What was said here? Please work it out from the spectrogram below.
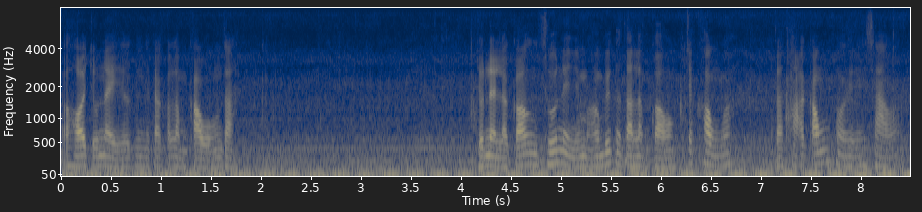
Ở hỏi chỗ này người ta có làm cầu không ta? Chỗ này là có suối này nhưng mà không biết người ta làm cầu chắc không quá. Người ta thả cống thôi hay sao á.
